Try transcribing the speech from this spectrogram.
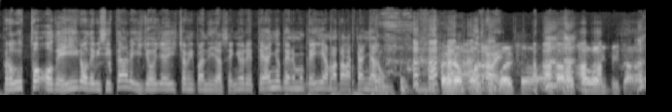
producto, o de ir o de visitar. Y yo ya he dicho a mi pandilla, señores, este año tenemos que ir a matar las cañalón. Pero por supuesto, estamos todos invitados.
